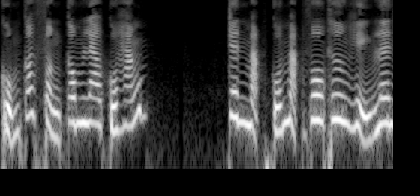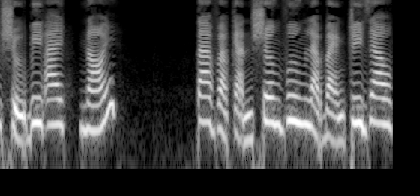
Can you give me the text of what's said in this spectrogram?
cũng có phần công lao của hắn. Trên mặt của mặt vô thương hiện lên sự bi ai, nói. Ta và Cạnh Sơn Vương là bạn tri giao,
